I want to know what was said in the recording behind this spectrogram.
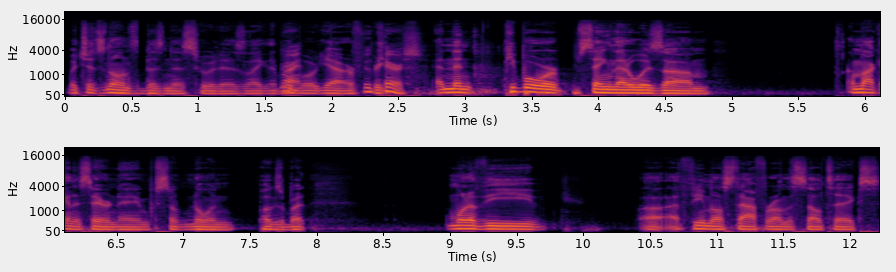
which it's no one's business who it is. Like the Right. people, yeah, are Who freak- cares? And then people were saying that it was, um, I'm not going to say her name because no one bugs her, but one of the uh, a female staffer on the Celtics,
